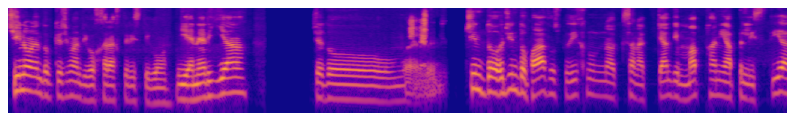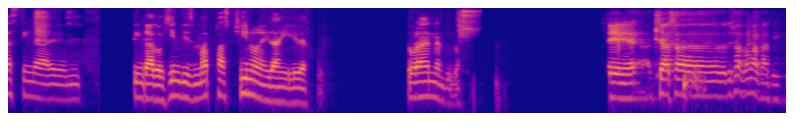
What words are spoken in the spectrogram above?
Τσίνο είναι το πιο σημαντικό χαρακτηριστικό. Η ενέργεια και το, ε, τι είναι το πάθος που δείχνουν να ξανακιάν την μάπα, η απληστία στην, στην κατοχή της μάπας, τσίνο ήταν η Λίβερπουλ. Τώρα είναι τούτο. Ε, και ας ρωτήσω ακόμα κάτι.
